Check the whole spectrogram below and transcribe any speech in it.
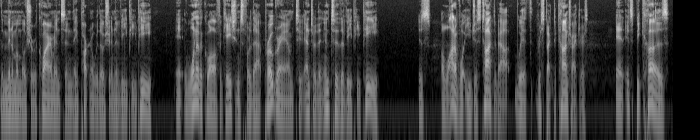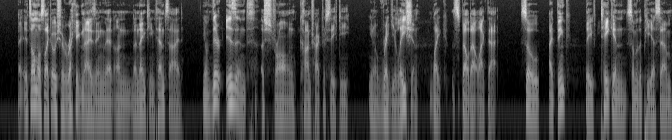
the minimum OSHA requirements, and they partner with OSHA in the VPP. And one of the qualifications for that program to enter the, into the VPP is a lot of what you just talked about with respect to contractors, and it's because it's almost like OSHA recognizing that on the 1910 side you know there isn't a strong contractor safety you know regulation like spelled out like that. So i think they've taken some of the psm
